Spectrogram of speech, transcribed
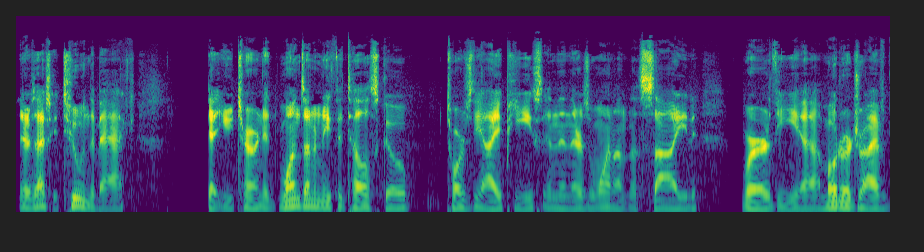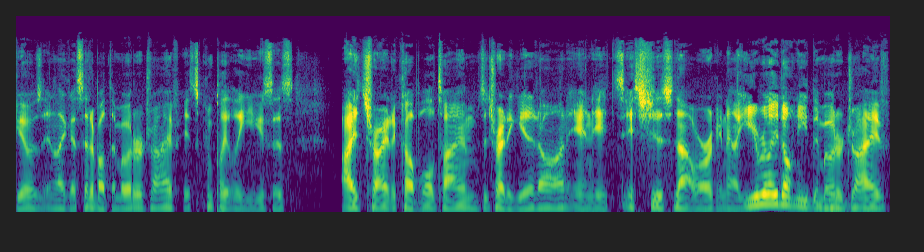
There's actually two in the back that you turn. It one's underneath the telescope towards the eyepiece, and then there's one on the side where the uh, motor drive goes. And like I said about the motor drive, it's completely useless. I tried a couple of times to try to get it on, and it's it's just not working out. You really don't need the motor drive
